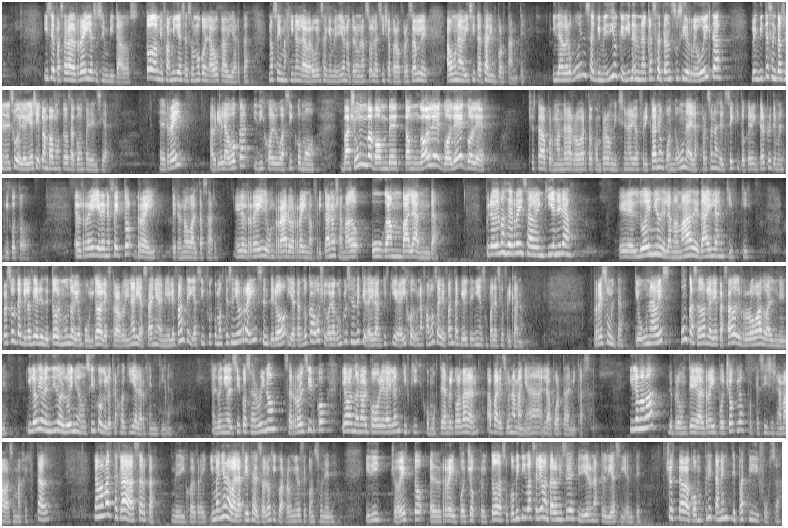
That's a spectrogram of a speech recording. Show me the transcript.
Hice pasar al rey y a sus invitados. Toda mi familia se asomó con la boca abierta. No se imaginan la vergüenza que me dio no tener una sola silla para ofrecerle a una visita tan importante. Y la vergüenza que me dio que viera en una casa tan sucia y revuelta. Lo invité a sentarse en el suelo y allí acampamos todos a conferenciar. El rey abrió la boca y dijo algo así como Bayumba bombe tangole gole gole. Yo estaba por mandar a Roberto a comprar un diccionario africano cuando una de las personas del séquito que era intérprete me lo explicó todo. El rey era en efecto rey, pero no Baltasar. Era el rey de un raro reino africano llamado Ugambalanda. Pero además de rey, ¿saben quién era? Era el dueño de la mamá de Dailan Kifki. Resulta que los diarios de todo el mundo habían publicado la extraordinaria hazaña de mi elefante y así fue como este señor rey se enteró y atando cabo llegó a la conclusión de que Dailan Kifki era hijo de una famosa elefanta que él tenía en su palacio africano. Resulta que una vez un cazador le había cazado y robado al nene y lo había vendido al dueño de un circo que lo trajo aquí a la Argentina. El dueño del circo se arruinó, cerró el circo y abandonó al pobre Dailan Kifki, que como ustedes recordarán, apareció una mañana en la puerta de mi casa. ¿Y la mamá? Le pregunté al rey Pochoclo, porque así se llamaba su majestad. La mamá está acá, cerca, me dijo el rey, y mañana va a la fiesta del zoológico a reunirse con su nene. Y dicho esto, el rey Pochoclo y toda su comitiva se levantaron y se despidieron hasta el día siguiente. Yo estaba completamente patidifusa.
